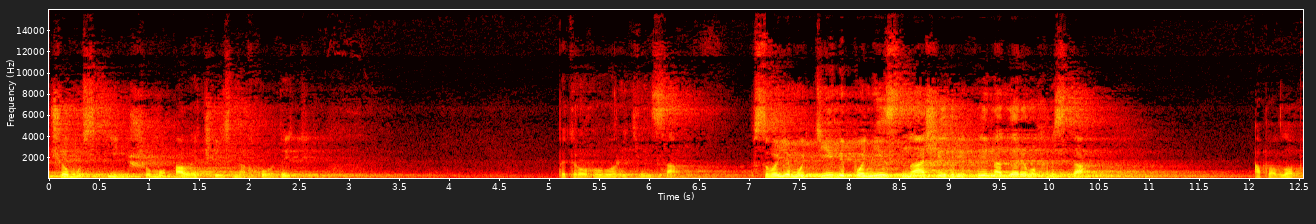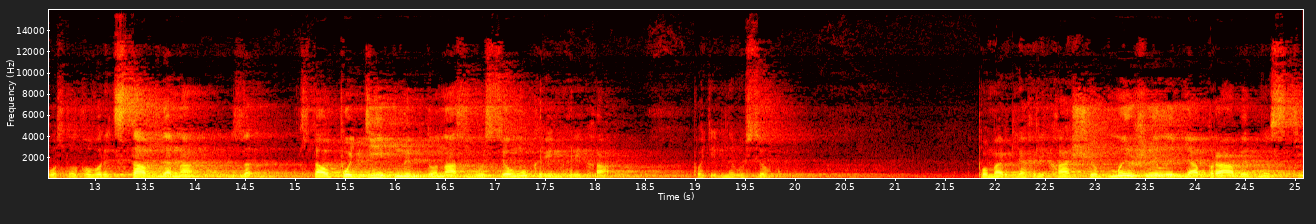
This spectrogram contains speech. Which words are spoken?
в чомусь іншому, але чи знаходить? Петро говорить він сам. В своєму тілі поніс наші гріхи на дерево Христа. А Павло Апостол говорить, став для нас, став подібним до нас в усьому, крім гріха. Подібне в усьому. Помер для гріха, щоб ми жили для праведності.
